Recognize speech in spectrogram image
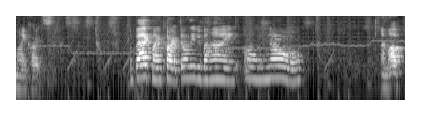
minecarts. Come back, minecart! Don't leave me behind! Oh no! I'm up.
